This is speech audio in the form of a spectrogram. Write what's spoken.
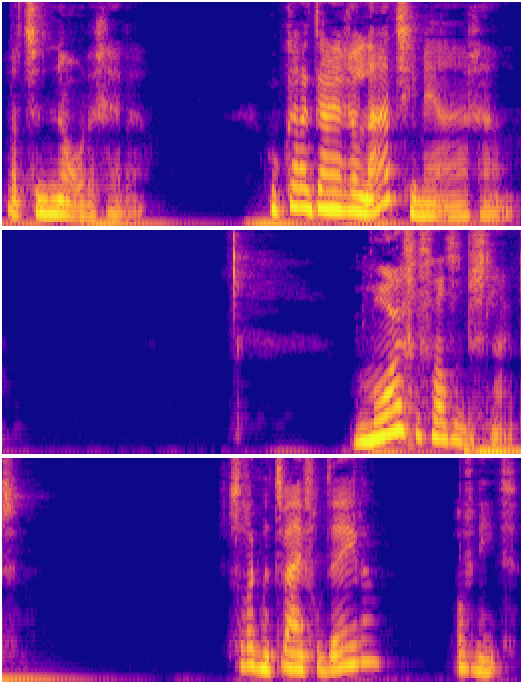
wat ze nodig hebben? Hoe kan ik daar een relatie mee aangaan? Morgen valt het besluit. Zal ik mijn twijfel delen of niet?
